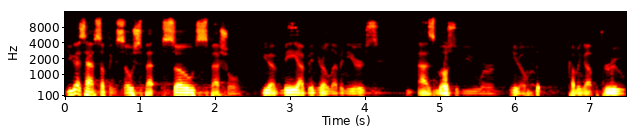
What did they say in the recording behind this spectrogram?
You guys have something so spe- so special. You have me. I've been here 11 years, as most of you were, you know, coming up through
